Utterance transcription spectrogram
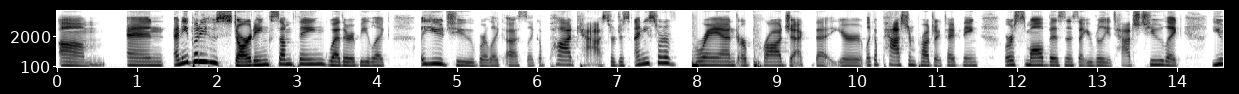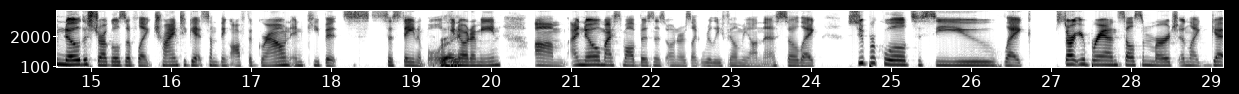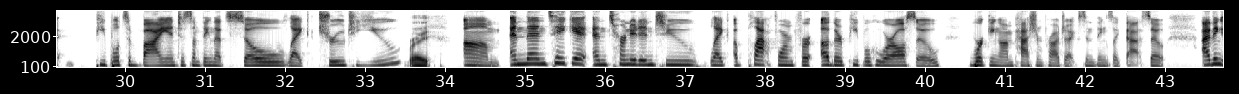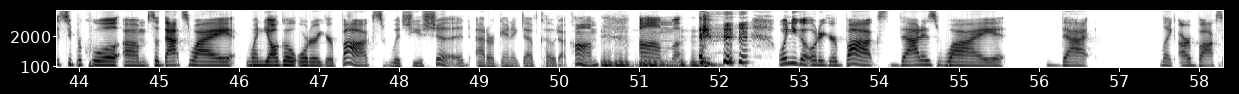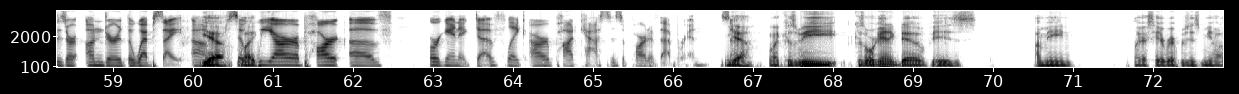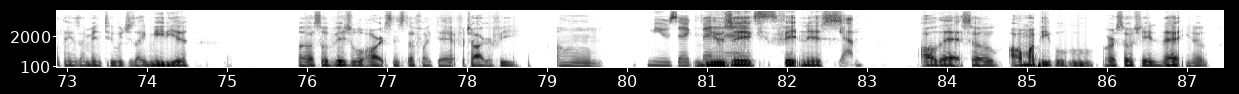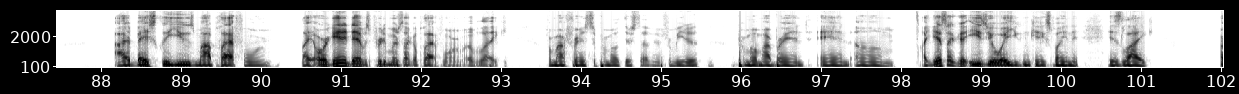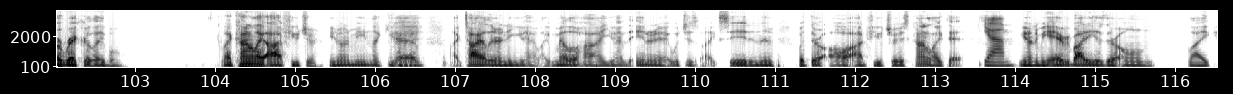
Um And anybody who's starting something, whether it be like a YouTube or like us, like a podcast or just any sort of brand or project that you're like a passion project type thing or a small business that you're really attached to, like you know the struggles of like trying to get something off the ground and keep it s- sustainable. You know what I mean? Um, I know my small business owners like really feel me on this. So like super cool to see you like start your brand, sell some merch, and like get people to buy into something that's so like true to you. Right. um and then take it and turn it into like a platform for other people who are also working on passion projects and things like that. So i think it's super cool. Um so that's why when y'all go order your box which you should at organicdevco.com Mm-hmm, um when you go order your box that is why that like our boxes are under the website um, Yeah, so like- we are a part of organic dev like our podcast is a part of that brand so, Yeah, like because we because organic dev is, I mean, like I said, it represents me all the things I'm into, which is like media, uh, so visual arts and stuff like that, photography, um, music music, fitness. fitness, yeah all that. So all my people who are associated in that, you know, I basically use my platform. Like organic dev is pretty much like a platform of like for my friends to promote their stuff and for me to promote my brand. And um I guess like an easier way you can, can explain it is like a record label. Like kind of like Odd Future. You know what I mean? Like you have like Tyler and then you have like Mellow High, you have the internet, which is like Syd and them, but they're all Odd Future. It's kind of like that. yeah You know what I mean? Everybody is their own like,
